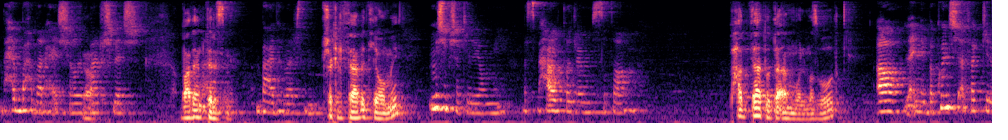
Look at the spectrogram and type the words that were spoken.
بحب أحضر هاي الشغلات آه. بعرفش ليش. بعدين ترسمي بعدها برسم. بشكل ثابت يومي؟ مش بشكل يومي بس بحاول قدر المستطاع بحد ذاته تأمل مزبوط؟ آه لأني بكونش أفكر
